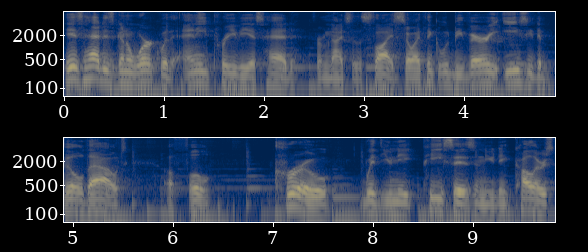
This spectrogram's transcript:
his head is going to work with any previous head from Knights of the Slice, so I think it would be very easy to build out a full crew with unique pieces and unique colors,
